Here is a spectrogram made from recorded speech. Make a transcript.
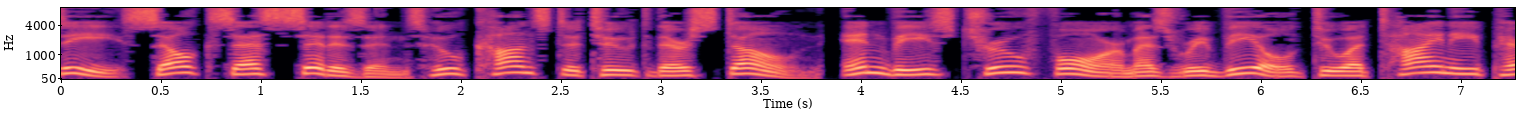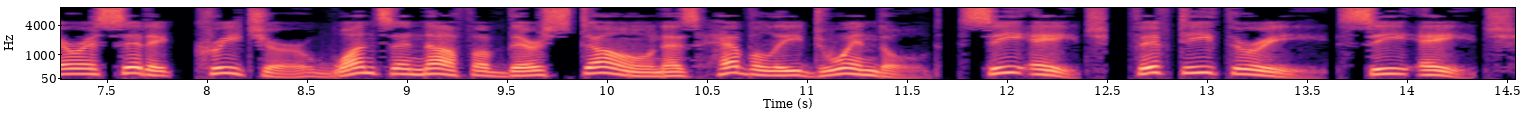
Cselkcess citizens who constitute their stone, envy's true form is revealed to a tiny parasitic creature once enough of their stone is heavily dwindled, ch. 53 ch.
